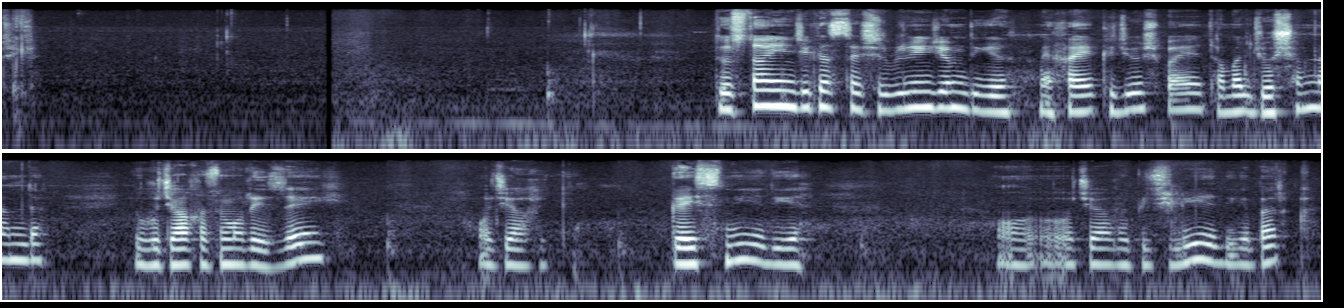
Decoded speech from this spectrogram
دیگه. دوستا اینجا که استشر برینجم دیگه می‌خواه که جوش باید. اول جوشم نمده. یه اجاق از ریزه. اجاق گیس نیه دیگه. اجاق بیجلیه دیگه برق.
